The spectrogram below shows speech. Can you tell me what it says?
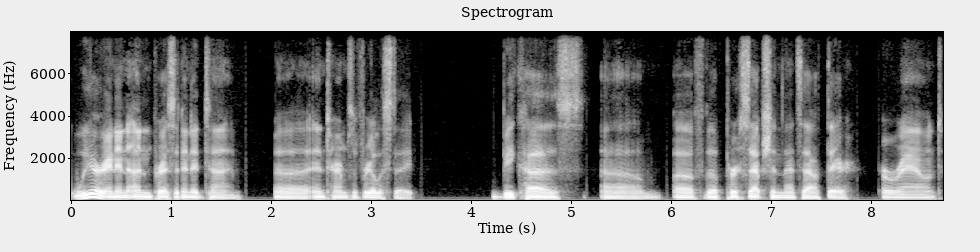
we are in an unprecedented time uh, in terms of real estate because um, of the perception that's out there around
